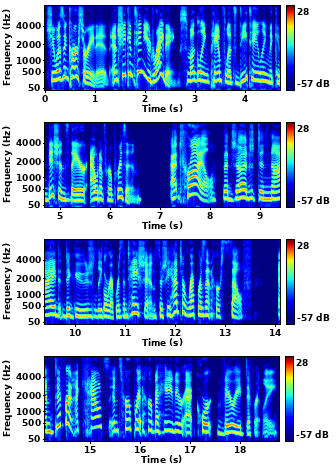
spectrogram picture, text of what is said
She was incarcerated, and she continued writing, smuggling pamphlets detailing the conditions there out of her prison. At trial, the judge denied de Gouges legal representation, so she had to represent herself. And different accounts interpret her behavior at court very differently.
